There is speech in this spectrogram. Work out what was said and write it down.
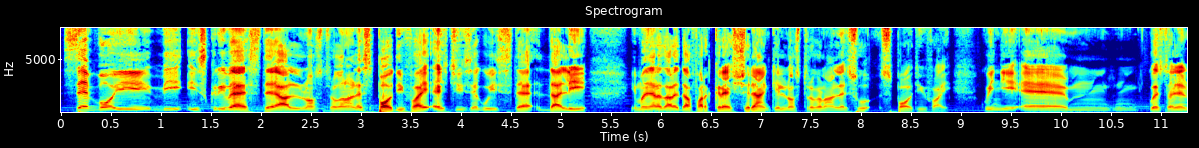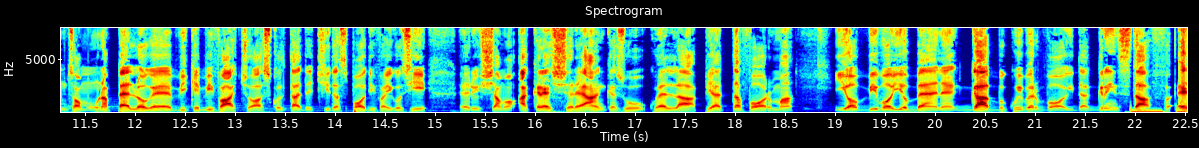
se voi vi iscriveste al nostro canale Spotify e ci seguiste da lì in maniera tale da far crescere anche il nostro canale su Spotify. Quindi ehm, questo è insomma un appello che vi, che vi, faccio, ascoltateci da Spotify così eh, riusciamo a crescere anche su quella piattaforma. Io vi voglio bene, Gab qui per voi da Green Stuff è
